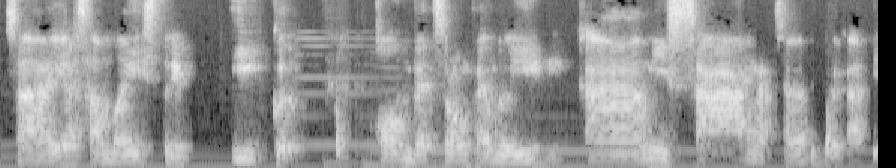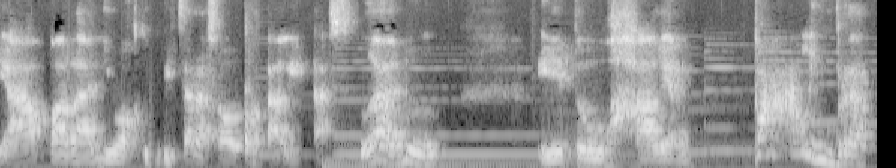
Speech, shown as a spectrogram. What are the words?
Saya sama istri ikut Combat Strong Family ini, kami sangat-sangat diberkati. Apalagi waktu bicara soal totalitas. Waduh, itu hal yang paling berat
